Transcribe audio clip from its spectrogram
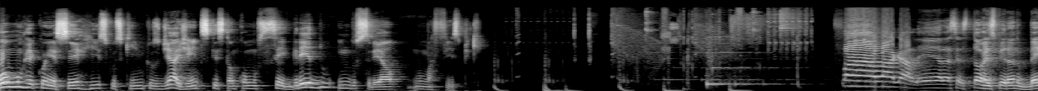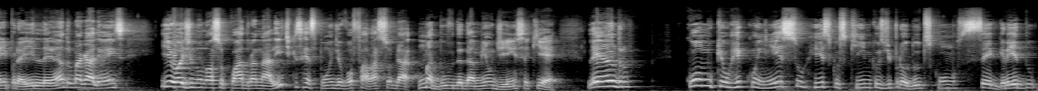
Como reconhecer riscos químicos de agentes que estão como segredo industrial numa FISPIC? Fala galera, vocês estão respirando bem por aí? Leandro Magalhães e hoje no nosso quadro Analytics Responde eu vou falar sobre uma dúvida da minha audiência que é Leandro, como que eu reconheço riscos químicos de produtos como segredo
